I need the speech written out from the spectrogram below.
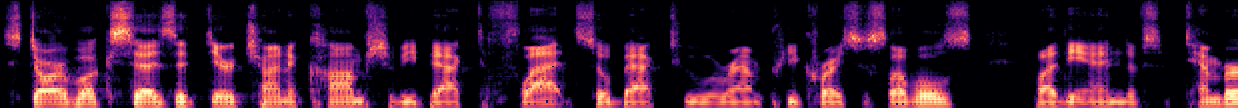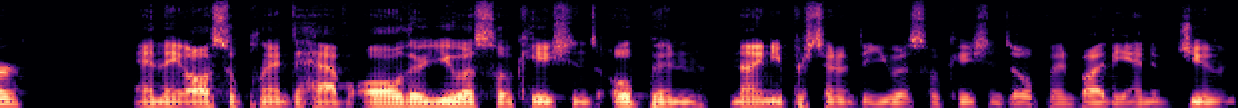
Starbucks says that their China comps should be back to flat, so back to around pre-crisis levels by the end of September. And they also plan to have all their U.S. locations open, 90% of the U.S. locations open by the end of June.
